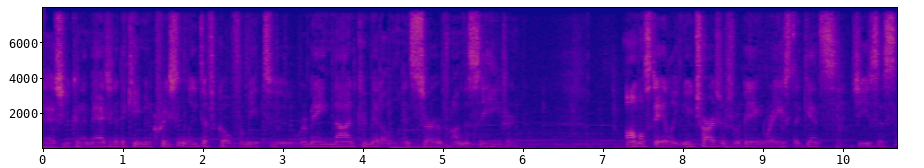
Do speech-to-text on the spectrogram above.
As you can imagine, it became increasingly difficult for me to remain non committal and serve on the Sanhedrin. Almost daily, new charges were being raised against Jesus,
